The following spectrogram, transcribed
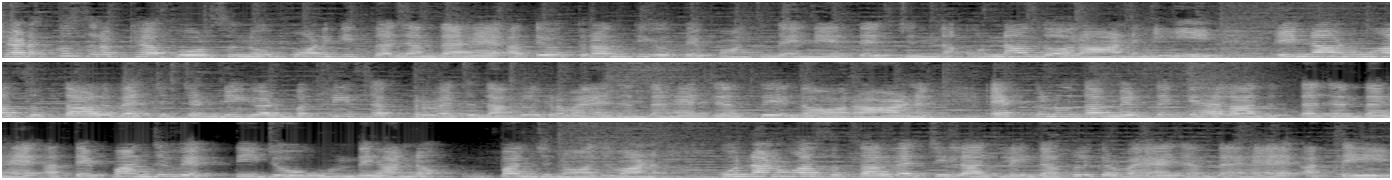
ਸੜਕ ਸੁਰੱਖਿਆ ਫੋਰਸ ਨੂੰ ਫੋਨ ਕੀਤਾ ਜਾਂਦਾ ਹੈ ਅਤੇ ਉਹ ਤੁਰੰਤ ਹੀ ਉੱਥੇ ਪਹੁੰਚਦੇ ਨੇ ਤੇ ਜਿਨ੍ਹਾਂ ਉਹਨਾਂ ਦੌਰਾਨ ਹੀ ਇਹਨਾਂ ਨੂੰ ਹਸਪਤਾਲ ਵਿੱਚ ਚੰਡੀਗੜ੍ਹ 32 ਸੈਕਟਰ ਵਿੱਚ ਦਾਖਲ ਕਰਵਾਇਆ ਜਾਂਦਾ ਹੈ, ਜਿਸ ਦੇ ਦੌਰਾਨ ਇੱਕ ਨੂੰ ਤਾਂ ਮ੍ਰਿਤਕ ਕਹਿਲਾ ਦਿੱਤਾ ਜਾਂਦਾ ਹੈ ਅਤੇ ਪੰਜ ਵਿਅਕਤੀ ਜੋ ਹੁੰਦੇ ਹਨ, ਪੰਜ ਨੌਜਵਾਨ, ਉਹਨਾਂ ਨੂੰ ਹਸਪਤਾਲ ਵਿੱਚ ਇਲਾਜ ਲਈ ਦਾਖਲ ਕਰਵਾਇਆ ਜਾਂਦਾ ਹੈ ਅਤੇ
